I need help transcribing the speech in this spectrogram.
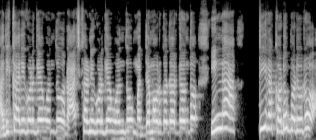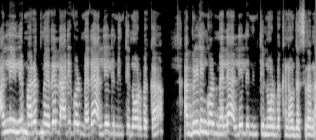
ಅಧಿಕಾರಿಗಳಿಗೆ ಒಂದು, ರಾಜಕಾರಣಿಗಳಿಗೆ ಒಂದು, ಮಧ್ಯಮ ವರ್ಗದವ್ರಿಗೆ ಒಂದು. ಇನ್ನ ತೀರಾ ಕಡು ಬಡವರು ಅಲ್ಲಿ ಇಲ್ಲಿ ಮರದ ಮೇಲೆ, ಲಾರಿಗಳ ಮೇಲೆ ಅಲ್ಲಿ ಇಲ್ಲಿ ನಿಂತು ನೋಡ್ಬೇಕಾ? ಆ ಬಿಲ್ಡಿಂಗ್ಗಳ ಮೇಲೆ ಅಲ್ಲಿ ಇಲ್ಲಿ ನಿಂತು ನೋಡ್ಬೇಕು ನಾವು ದಸರಾನ.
